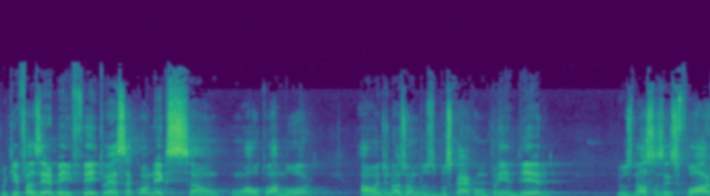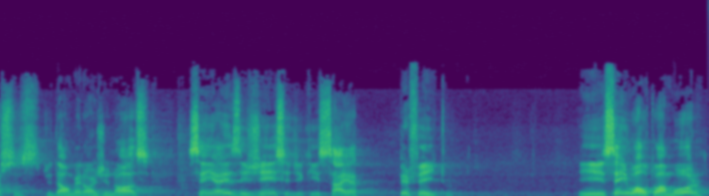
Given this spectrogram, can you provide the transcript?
Porque fazer bem feito é essa conexão com o auto-amor, aonde nós vamos buscar compreender os nossos esforços de dar o melhor de nós, sem a exigência de que saia perfeito. E sem o auto-amor,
